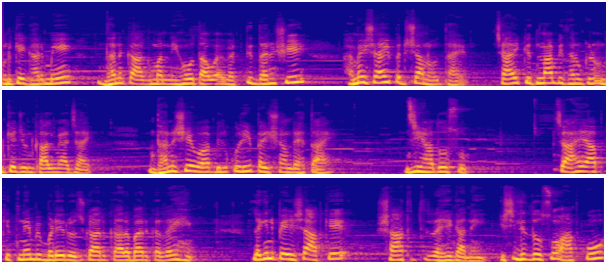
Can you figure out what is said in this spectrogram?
उनके घर में धन का आगमन नहीं होता। हुआ व्यक्ति धन से हमेशा ही परेशान होता है। चाहे कितना भी धन उनके जुनकाल में आ जाए, धन से वह बिल्कुल ही परेशान रहता है। जी हाँ दोस्तों, चाहे आप कितने भी बड़े रोज़गार कारोबार कर रहे हैं, लेकिन पेशा आपके साथ रहेगा नहीं। इसलिए दोस्तों, आपको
